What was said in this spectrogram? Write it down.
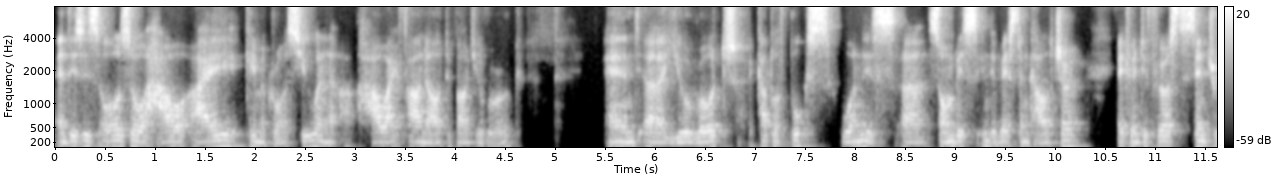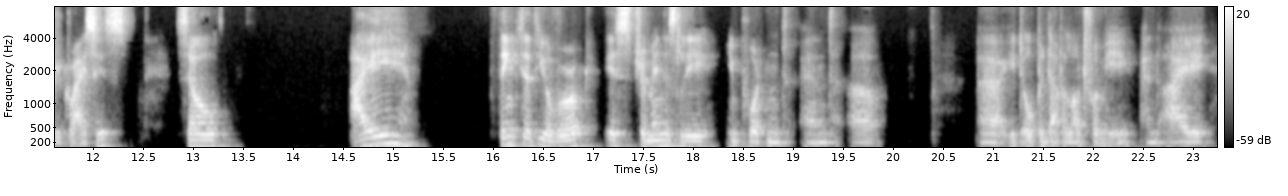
And this is also how I came across you and how I found out about your work. And uh, you wrote a couple of books. One is uh, Zombies in the Western Culture, a 21st Century Crisis. So I think that your work is tremendously important and uh, uh it opened up a lot for me. And I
